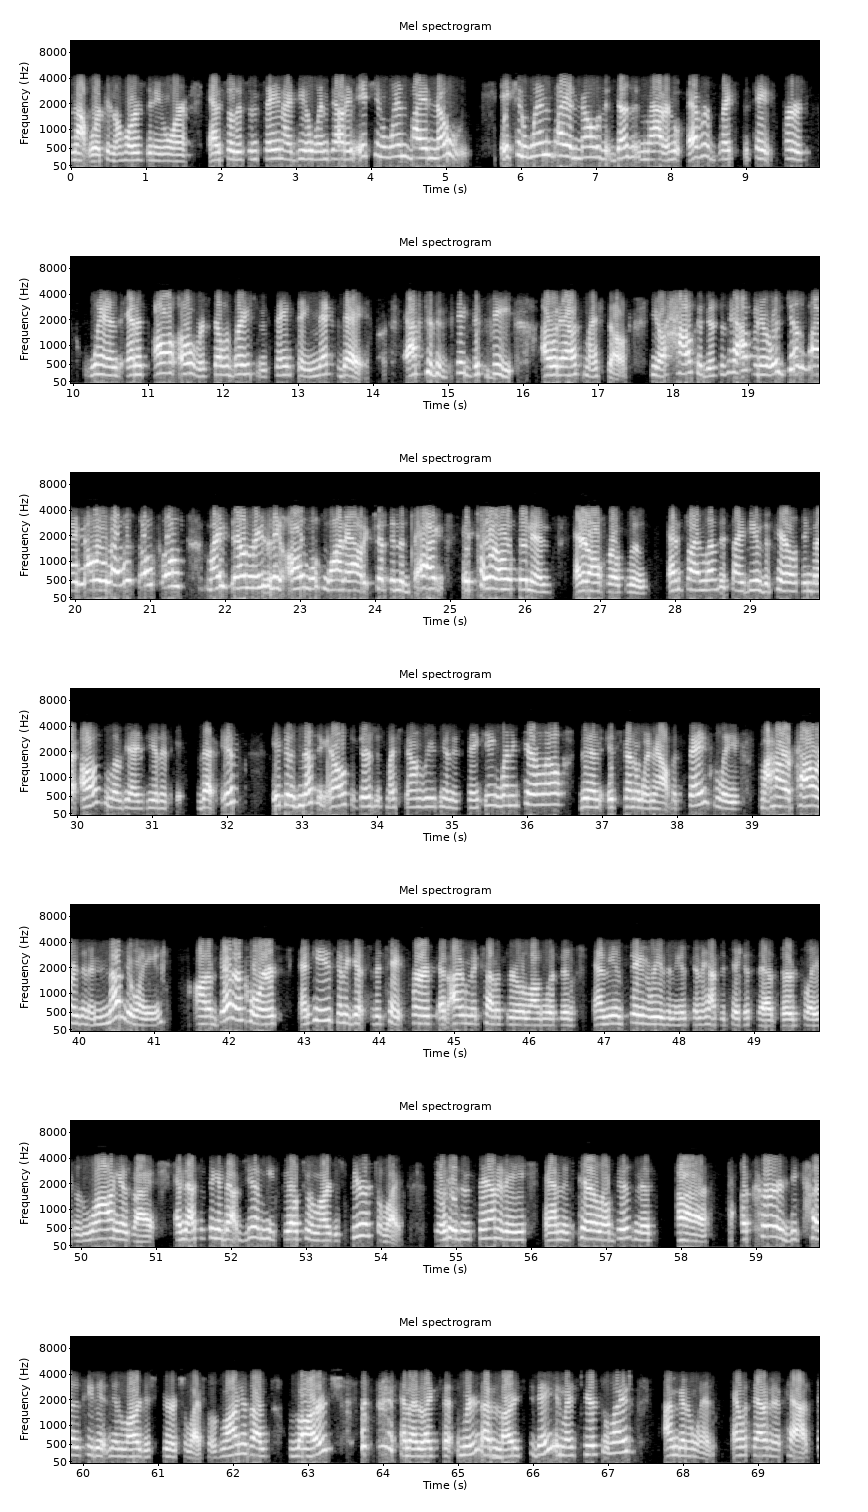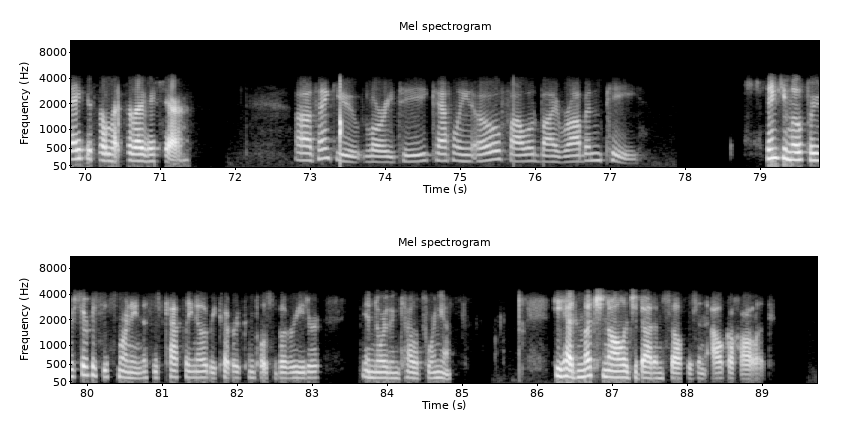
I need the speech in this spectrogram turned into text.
not working the horse anymore. And so this insane idea wins out, and it can win by a nose. It can win by a nose. It doesn't matter. Whoever breaks the tape first wins, and it's all over. Celebration, same thing. Next day, after the big defeat, I would ask myself, you know, how could this have happened? It was just by nose. I was so close. My sound reasoning almost won out, except in the bag, it tore open and, and it all broke loose. And so I love this idea of the parallel thing, but I also love the idea that that if if there's nothing else, if there's just my sound reasoning and this thinking running parallel, then it's going to win out. But thankfully, my higher power is in another lane on a better horse, and he's going to get to the tape first, and I'm going to come through along with him. And the insane reasoning is going to have to take a sad third place as long as I. And that's the thing about Jim; he failed to enlarge his spiritual life. So his insanity and this parallel business uh, occurred because he didn't enlarge his spiritual life. So as long as I'm large, and I like that word, I'm large today in my spiritual life, I'm going to win. And with that, I'm going to pass. Thank you so much for letting me share. Uh, thank you, Lori T. Kathleen O., followed by Robin P. Thank you, Mo, for your service this morning. This is Kathleen O., recovered compulsive overeater in Northern California. He had much knowledge about himself as an alcoholic,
